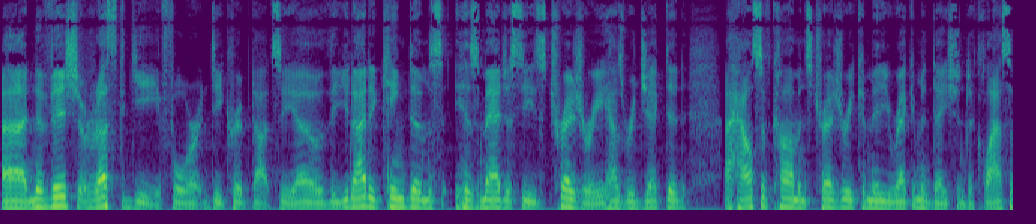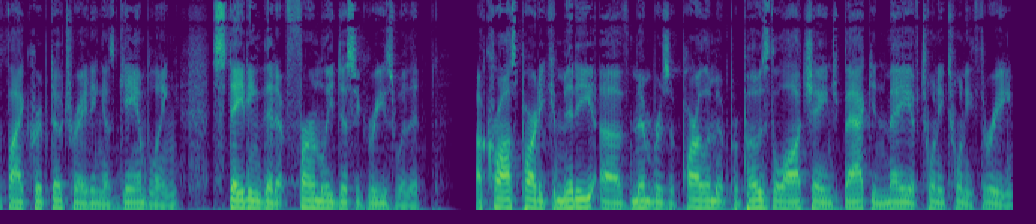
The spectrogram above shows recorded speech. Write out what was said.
Uh, Navish Rustgi for Decrypt.co. The United Kingdom's His Majesty's Treasury has rejected a House of Commons Treasury Committee recommendation to classify crypto trading as gambling, stating that it firmly disagrees with it. A cross party committee of members of parliament proposed the law change back in May of 2023.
